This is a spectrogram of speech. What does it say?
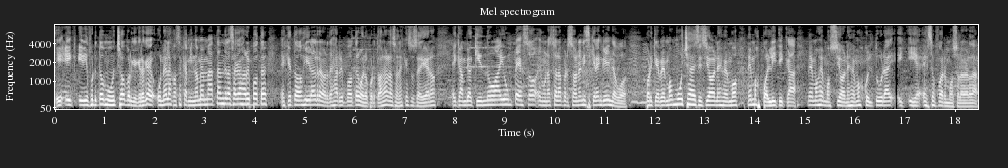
y disfruto mucho porque creo que una de las cosas que a mí no me matan de la saga de Harry Potter es que todo gira alrededor de Harry Potter, bueno, por todas las razones que sucedieron. En cambio, aquí no hay un peso en una sola persona, ni siquiera en Grindelwald, porque vemos muchas decisiones, vemos, vemos política, vemos emociones, vemos cultura y, y eso fue hermoso, la verdad.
